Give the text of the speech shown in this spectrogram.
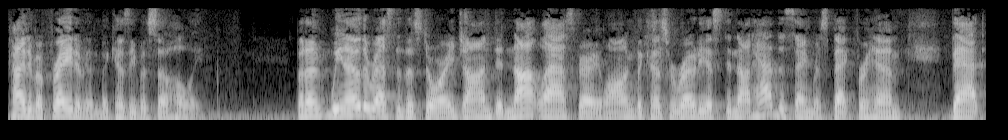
kind of afraid of him because he was so holy. But um, we know the rest of the story. John did not last very long because Herodias did not have the same respect for him that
